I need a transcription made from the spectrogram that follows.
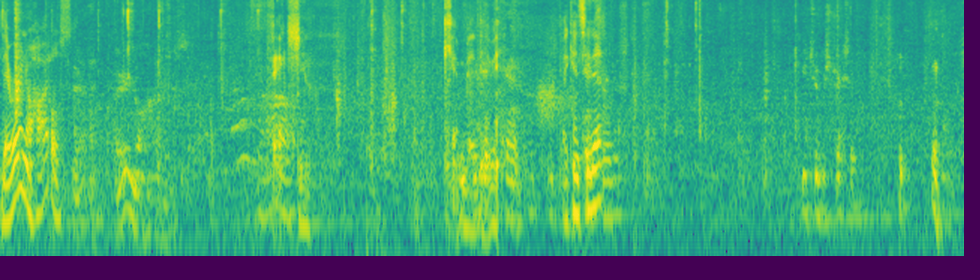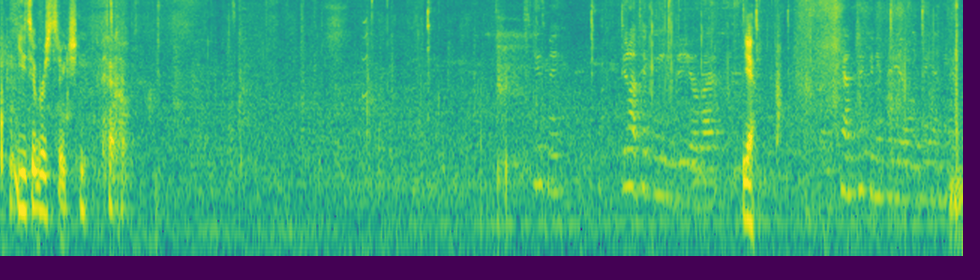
There were no huddles. There you know how it is. Fiction. Can't believe it. Can't, I can see that. can't. YouTube restriction. YouTube restriction. Excuse me. You're not taking any video, right? Yeah, you Can't take any video of me in here.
